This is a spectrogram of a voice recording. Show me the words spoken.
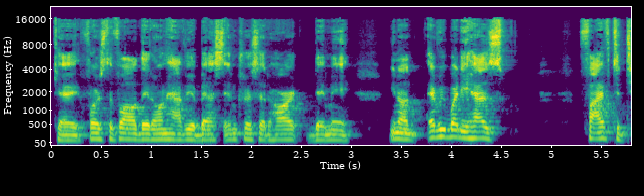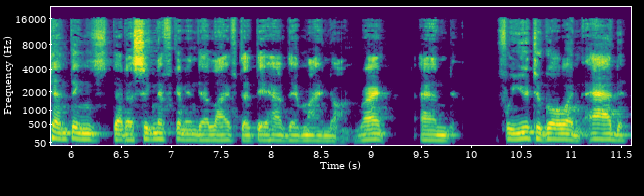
Okay, first of all, they don't have your best interest at heart. They may, you know, everybody has five to ten things that are significant in their life that they have their mind on, right? And for you to go and add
